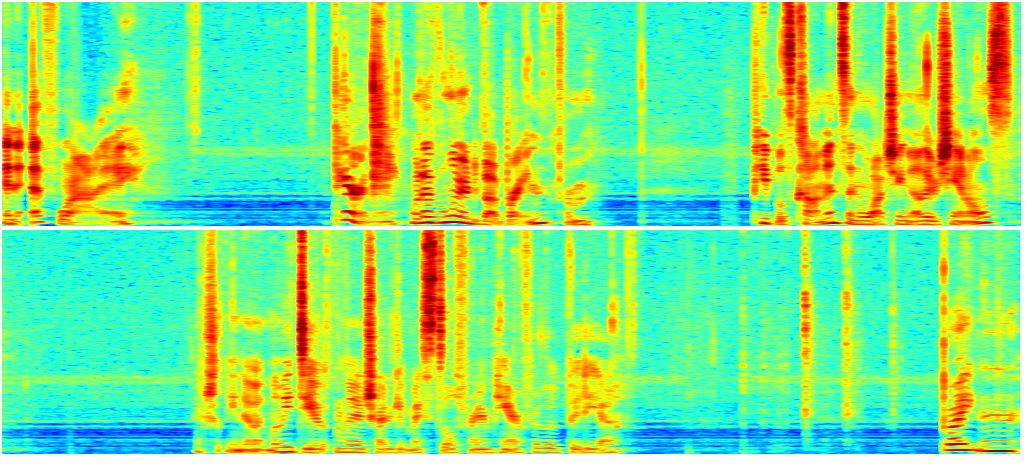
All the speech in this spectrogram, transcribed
And FY, apparently, what I've learned about Brighton from people's comments and watching other channels. Actually, you know what? Let me do, I'm going to try to get my still frame here for the video. Brighton,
